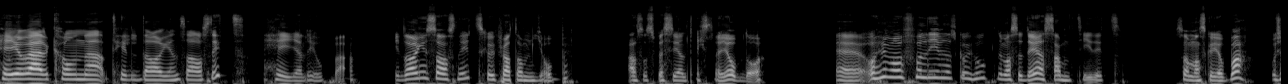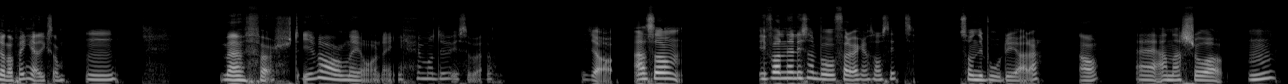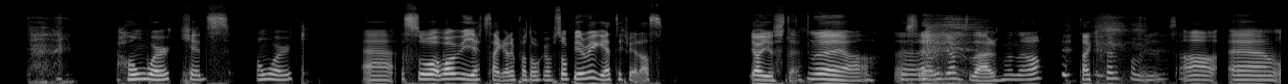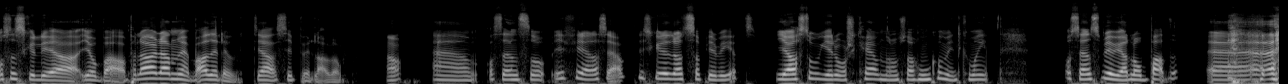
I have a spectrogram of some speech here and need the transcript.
Hej och välkomna till dagens avsnitt. Hej allihopa. I dagens avsnitt ska vi prata om jobb. Alltså speciellt extrajobb då. Eh, och hur man får livet att gå ihop när man studerar samtidigt som man ska jobba och tjäna pengar liksom. Mm. Men först, i vanlig ordning, hur mår du Isabel? Ja, alltså ifall ni har lyssnat på förra veckans avsnitt, som ni borde göra. Ja. Eh, annars så, mm. homework kids, homework. Eh, så var vi jättetaggade på att åka på soppgörbygget i fredags. Ja just det. Ja. Just det jag hade glömt det där. Men ja, tack för påminnelsen. Ja, ehm, och så skulle jag jobba på lördagen och jag bara, "Ja, det är lugnt, jag super lagom. Ja. Ehm, och sen så i fredags, ja, vi skulle dra till soppgörbygget. Jag stod i rådskön och de sa hon kommer inte komma in. Och sen så blev jag lobbad. Eh,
